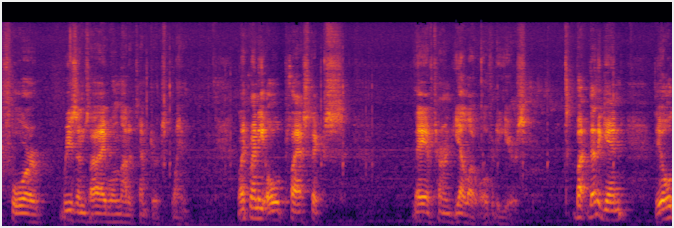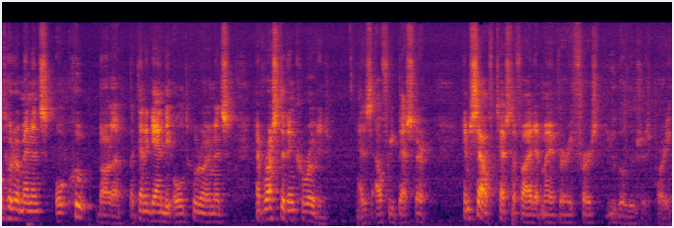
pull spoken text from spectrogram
for reasons I will not attempt to explain. Like many old plastics, they have turned yellow over the years. But then again, the old hood ornaments, oh, hoot, but then again, the old hood have rusted and corroded, as Alfred Bester himself testified at my very first Hugo Losers party.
